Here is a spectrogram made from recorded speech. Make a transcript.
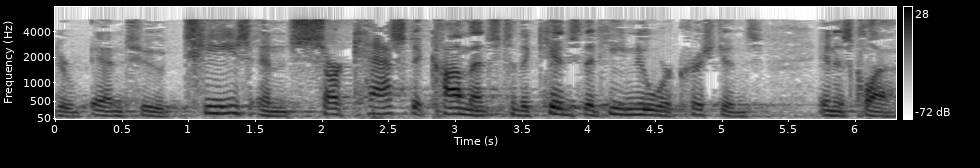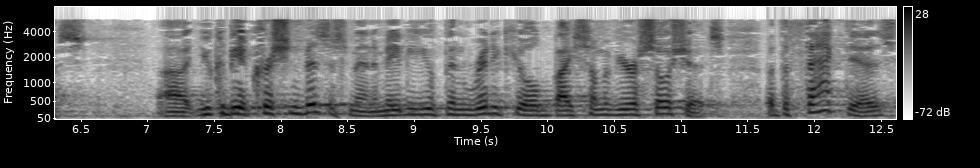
to, and to tease and sarcastic comments to the kids that he knew were Christians in his class. Uh, you could be a Christian businessman, and maybe you've been ridiculed by some of your associates. But the fact is,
